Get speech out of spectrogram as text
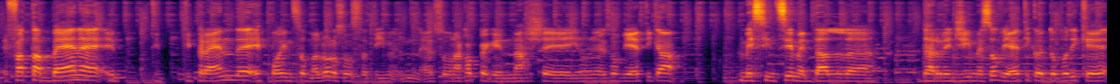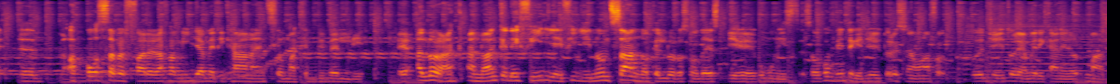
è fatta bene e ti, ti prende e poi insomma loro sono stati eh, sono una coppia che nasce in Unione Sovietica messi insieme dal, dal regime sovietico e dopodiché eh, apposta per fare la famiglia americana insomma che vive lì. E allora an- hanno anche dei figli e i figli non sanno che loro sono delle spie comuniste sono convinti che i genitori siano una, genitori americani normali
